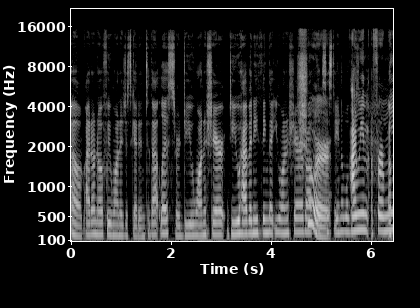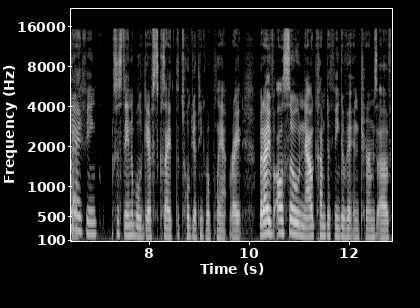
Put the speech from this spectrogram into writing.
um, I don't know if we want to just get into that list or do you want to share? Do you have anything that you want to share about sure. like, sustainable gifts? I mean, for me, okay. I think sustainable gifts, because I told you I think of a plant, right? But I've also now come to think of it in terms of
